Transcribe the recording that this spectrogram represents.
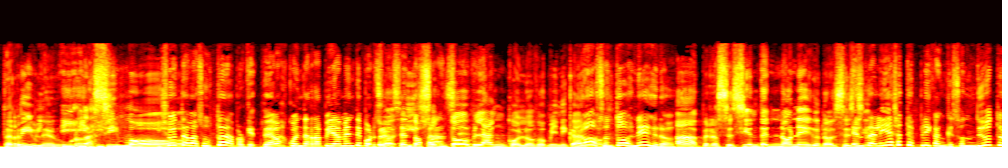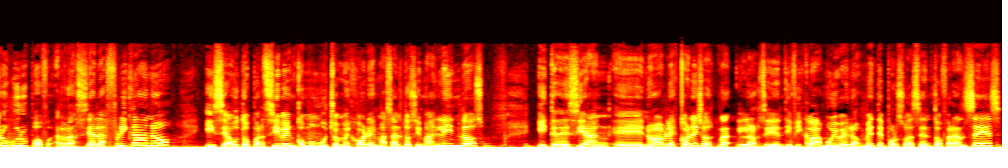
Terrible, un racismo. Y, yo estaba asustada porque te dabas cuenta rápidamente por su acento son todos blancos los dominicanos? No, son todos negros. Ah, pero se sienten no negros. en realidad ya te explican que son de otro grupo racial africano y se autoperciben como mucho mejores, más altos y más lindos, y te decían, eh, no hables con ellos, los identificabas muy velozmente por su acento francés,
